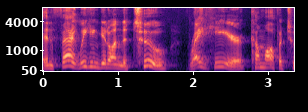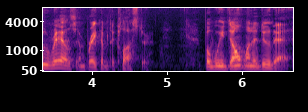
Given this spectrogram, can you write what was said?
In fact, we can get on the two right here, come off of two rails and break up the cluster. But we don't want to do that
